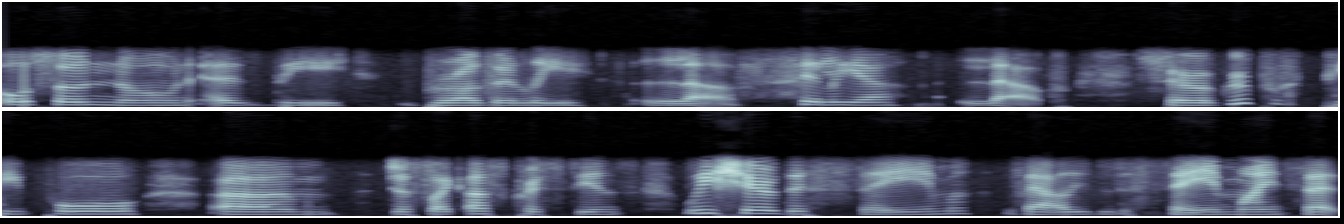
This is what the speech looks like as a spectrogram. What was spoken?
also known as the brotherly love, philia love. So a group of people um, just like us Christians, we share the same values, the same mindset.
